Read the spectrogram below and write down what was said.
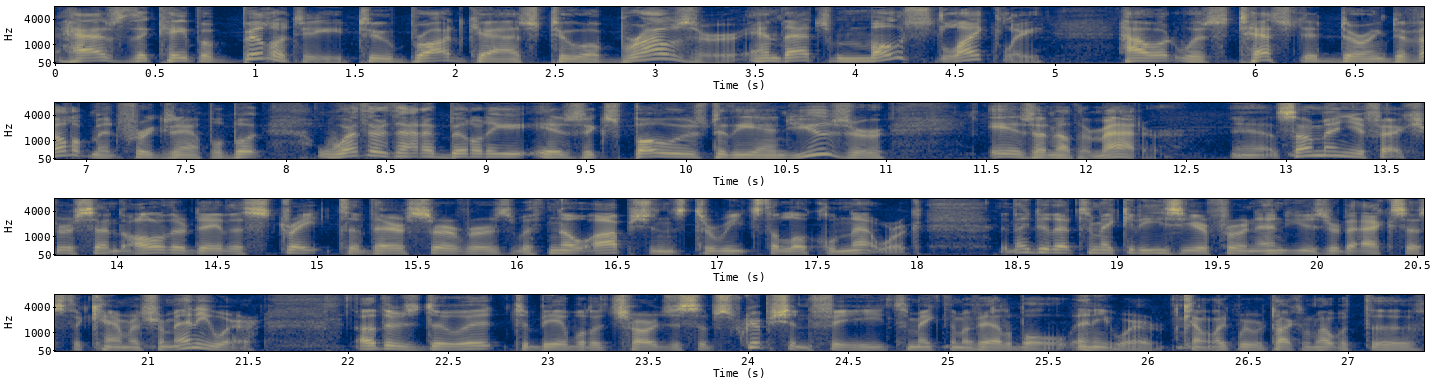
has the capability to broadcast to a browser, and that's most likely how it was tested during development, for example. But whether that ability is exposed to the end user is another matter. Yeah, some manufacturers send all of their data straight to their servers with no options to reach the local network. And they do that to make it easier for an end user to access the cameras from anywhere. Others do it to be able to charge a subscription fee to make them available anywhere, kind of like we were talking about with the,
